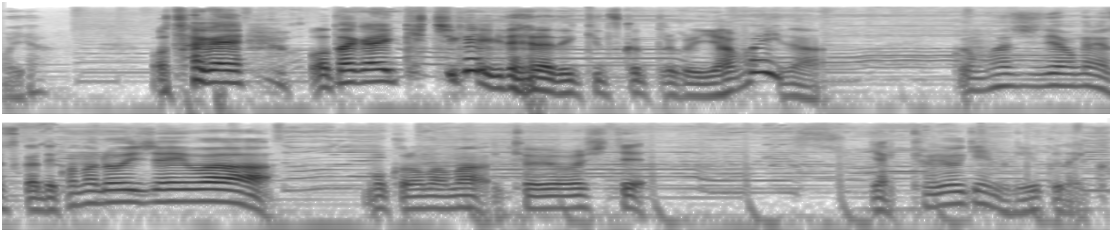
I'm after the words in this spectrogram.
おや？お互い、お互い気違いみたいなデッキ作ってる。これやばいな。これマジでやばくないですか？で、このロイジャイは、もうこのまま許容して、いや、許容ゲームが良くないか。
